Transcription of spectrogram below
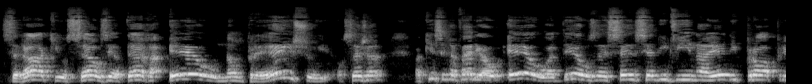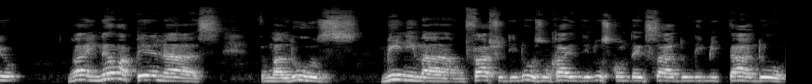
será que os céus e a terra eu não preencho? Ou seja, aqui se refere ao eu, a Deus, a essência divina, a Ele próprio, não é? e não apenas uma luz mínima, um facho de luz, um raio de luz condensado, limitado,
